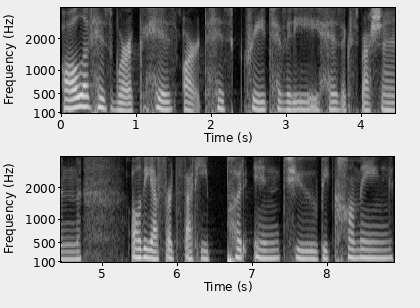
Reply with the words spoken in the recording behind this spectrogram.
all of his work, his art, his creativity, his expression, all the efforts that he put into becoming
